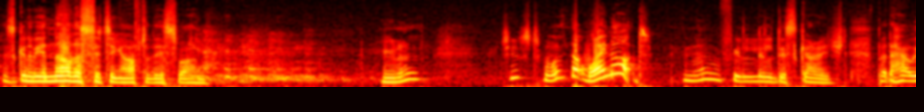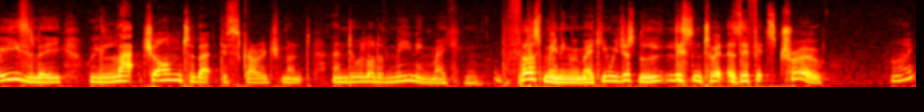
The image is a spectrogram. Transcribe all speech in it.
there's going to be another sitting after this one. you know? Just why not? Why not? You know, feel a little discouraged. But how easily we latch on to that discouragement and do a lot of meaning making. The first meaning we're making, we just l- listen to it as if it's true. Right?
